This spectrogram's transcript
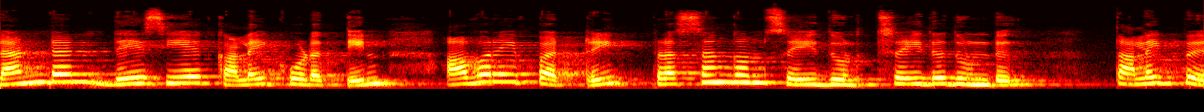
லண்டன் தேசிய கலைக்கூடத்தின் அவரை பற்றி பிரசங்கம் செய்து செய்ததுண்டு. தலைப்பு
